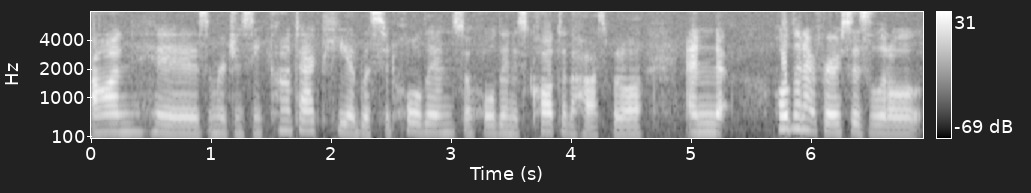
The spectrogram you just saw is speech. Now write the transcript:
on his emergency contact, he had listed Holden. So Holden is called to the hospital. And Holden at first is a little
